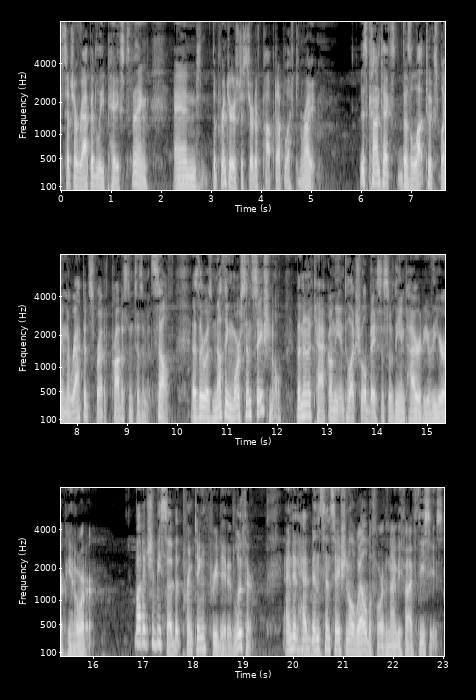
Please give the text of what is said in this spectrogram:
such a rapidly paced thing, and the printers just sort of popped up left and right. This context does a lot to explain the rapid spread of Protestantism itself, as there was nothing more sensational than an attack on the intellectual basis of the entirety of the European order. But it should be said that printing predated Luther, and it had been sensational well before the 95 Theses.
